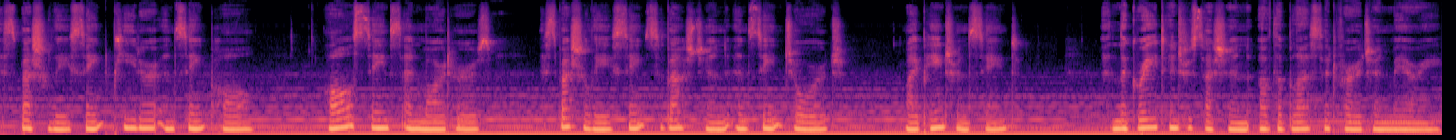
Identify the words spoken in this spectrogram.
especially Saint Peter and Saint Paul, all saints and martyrs, especially Saint Sebastian and Saint George, my patron saint, and the great intercession of the Blessed Virgin Mary.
